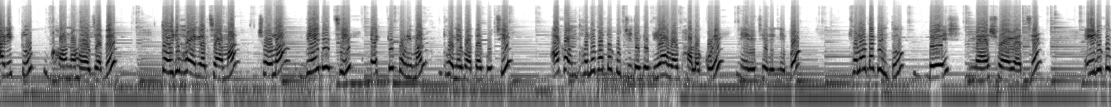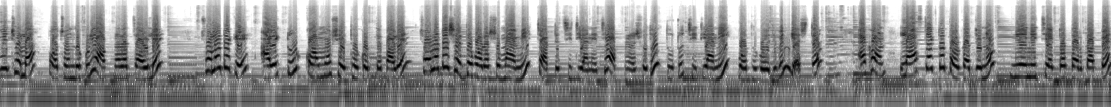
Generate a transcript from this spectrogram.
আর একটু ঘন হয়ে যাবে। তৈরি হয়ে গেছে আমার ছোলা দিয়ে দিচ্ছি একটু পরিমাণ ধনে পাতা কুচি। এখন ধনে পাতা কুচিটাকে দিয়ে আবার ভালো করে নেড়ে চেড়ে নিব। ছোলাটা কিন্তু বেশ ম্যাশ হয়ে গেছে। এইরকমই ছোলা পছন্দ করি, আপনারা চাইলে ছোলাটাকে আর একটু কমও সেদ্ধ করতে পারেন। ছোলাটা সেদ্ধ করার সময় আমি চারটে চিটি আনিয়েছি আপনারা শুধু দুটো চিটি আনি বন্ধ করে দিবেন গ্যাসটা। এখন লাস্ট একটা তরকার জন্য নিয়ে নিচ্ছি একটা তরকা প্যান।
